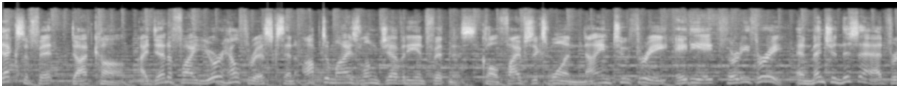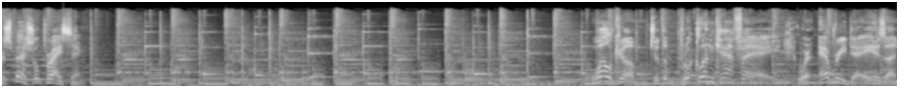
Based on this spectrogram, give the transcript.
dexafit.com. Identify your health risks and optimize longevity and fitness. Call 561 923 8833 and mention this ad for special pricing. Welcome to the Brooklyn Cafe, where every day is a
